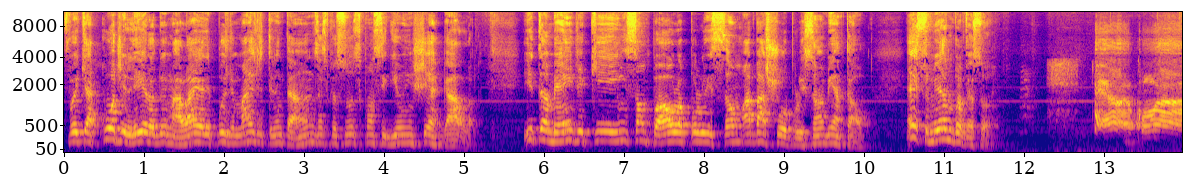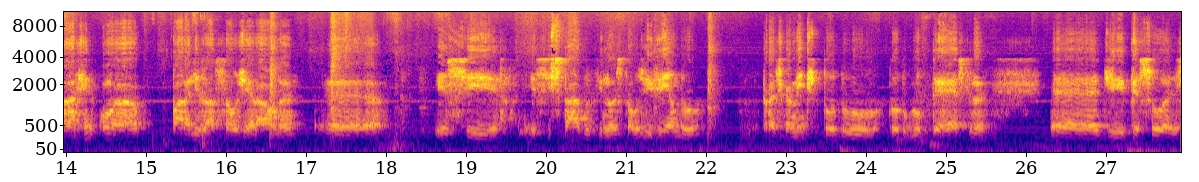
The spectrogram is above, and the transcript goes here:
foi que a cordilheira do Himalaia, depois de mais de 30 anos, as pessoas conseguiam enxergá-la e também de que em São Paulo a poluição abaixou, a poluição ambiental. É isso mesmo, professor? É, com a, com a paralisação geral, né? É, esse, esse estado que nós estamos vivendo, praticamente todo, todo o globo terrestre, né? É, de pessoas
